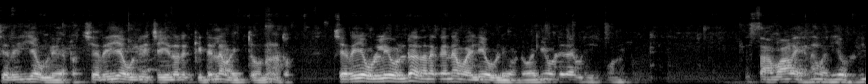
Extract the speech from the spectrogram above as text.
ചെറിയ ഉള്ളി കേട്ടോ. ചെറിയ ഉള്ളി ചെയ്യുന്ന ഒരു കിടിലം ഐറ്റമാണ് കേട്ടോ. ചെറിയ ഉള്ളി ഉണ്ട് അതിനൊക്കെ തന്നെ വലിയ ഉള്ളി ഉണ്ട്. വലിയ ഉള്ളി ഇവിടെ ഇരിക്കുന്നുണ്ട് സവാളയാണ് വലിയ ഉള്ളി.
